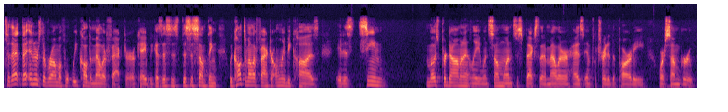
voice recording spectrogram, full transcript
So that that enters the realm of what we call the Meller factor, okay? Because this is this is something we call it the Meller factor only because it is seen most predominantly when someone suspects that a Meller has infiltrated the party or some group.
